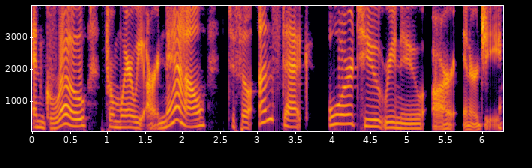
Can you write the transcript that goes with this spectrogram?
and grow from where we are now to feel unstuck or to renew our energy.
